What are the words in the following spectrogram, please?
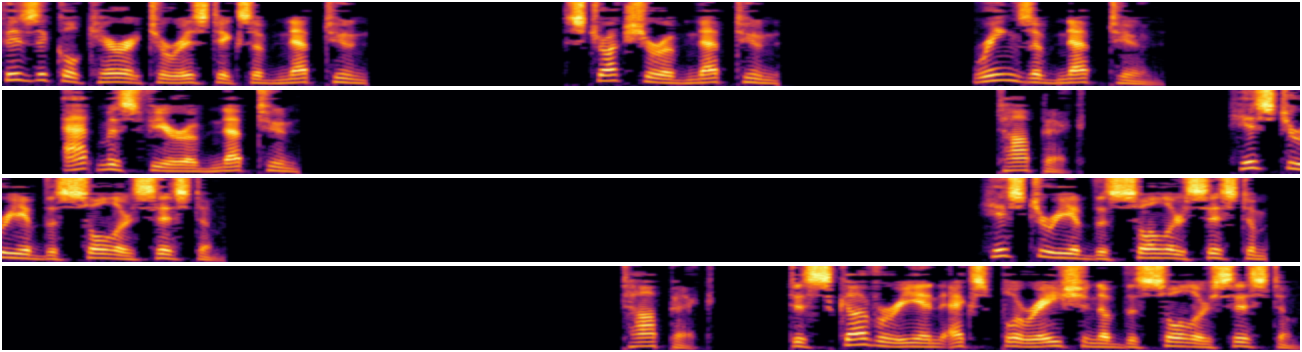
Physical characteristics of Neptune Structure of Neptune Rings of Neptune Atmosphere of Neptune. History of the Solar System. History of the Solar System Discovery and exploration of the Solar System.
